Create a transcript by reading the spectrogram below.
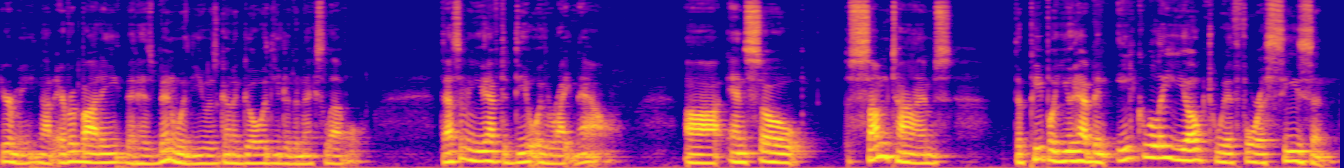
hear me, not everybody that has been with you is going to go with you to the next level. That's something you have to deal with right now. Uh, and so sometimes the people you have been equally yoked with for a season,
